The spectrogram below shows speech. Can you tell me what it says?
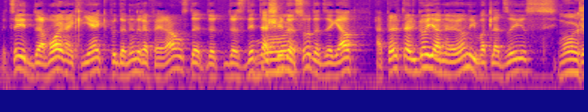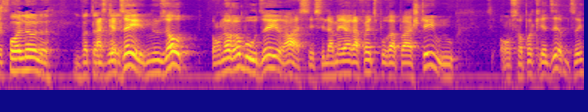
Mais tu sais, d'avoir un client qui peut donner une référence, de, de- de se détacher Ouais. de ça, de dire Regarde, appelle tel gars, il y en a une, il va te la dire. si- moi, je suis pas là, là. Il va te parce le que, dire. tu sais, nous autres, on aura beau dire, ah, c'est c'est la meilleure affaire tu pourras pas acheter, ou on sera pas crédible, tu sais.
